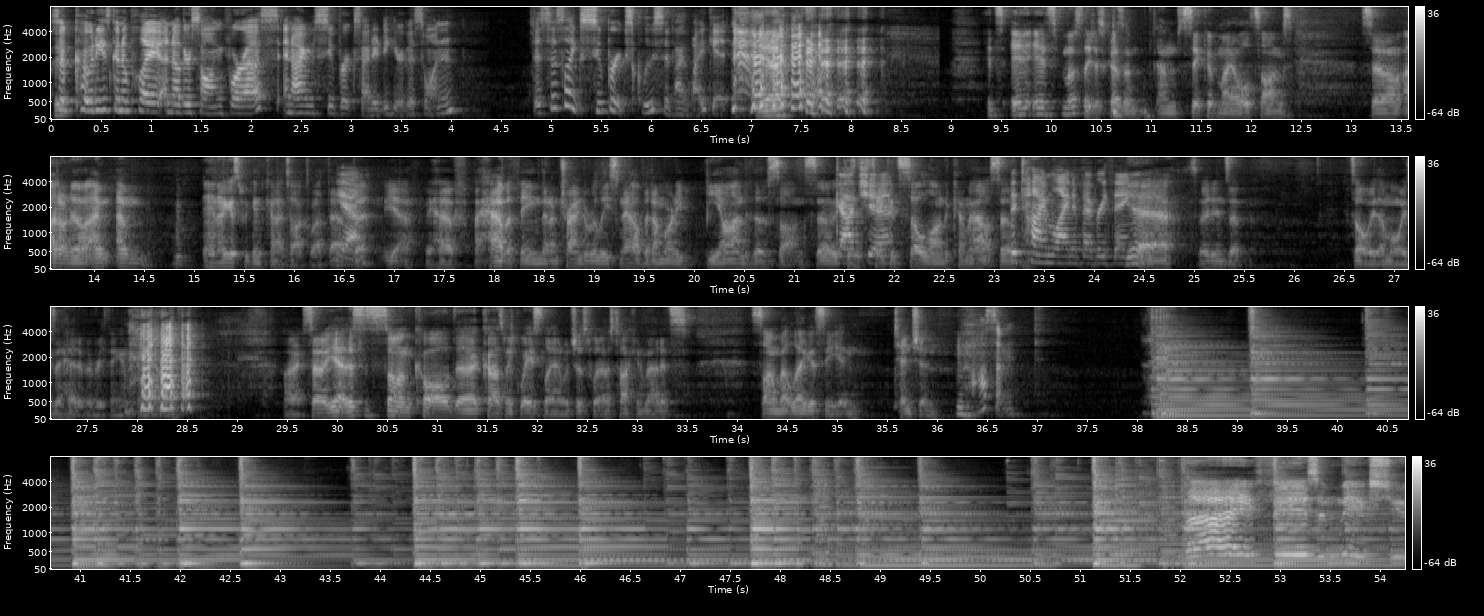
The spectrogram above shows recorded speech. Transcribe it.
So Cody's going to play another song for us, and I'm super excited to hear this one. This is like super exclusive. I like it. yeah. it's it, it's mostly just because I'm I'm sick of my old songs. So I don't know. I'm I'm and I guess we can kind of talk about that. Yeah. But yeah, we have I have a thing that I'm trying to release now, but I'm already beyond those songs. So because it's taken so long to come out. So the timeline of everything. yeah. So it ends up. It's always I'm always ahead of everything. All right. So yeah, this is a song called uh, "Cosmic Wasteland," which is what I was talking about. It's song about legacy and tension. Awesome. Life is a mixture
